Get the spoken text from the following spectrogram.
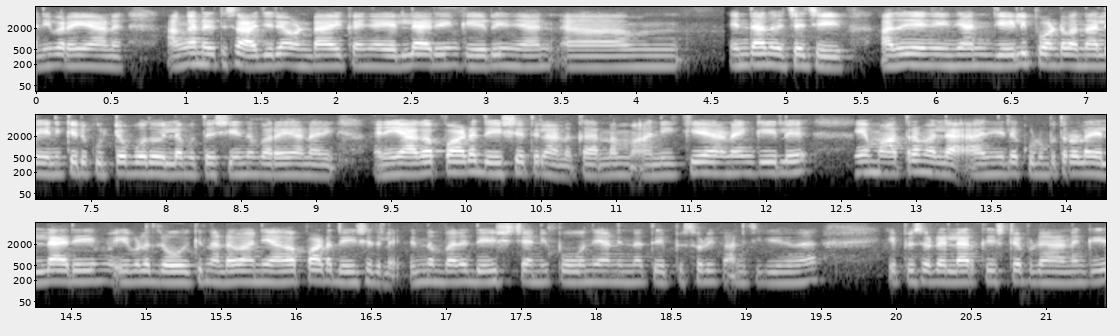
അനി പറയാണ് അങ്ങനെ ഒരു സാഹചര്യം ഉണ്ടായിക്കഴിഞ്ഞാൽ എല്ലാവരെയും കയറി ഞാൻ എന്താന്ന് വെച്ചാൽ ചെയ്യും. അത് ഞാൻ ജയിലിൽ പോകേണ്ടി വന്നാൽ എനിക്കൊരു കുറ്റബോധമില്ല മുത്തശ്ശി എന്ന് പറയാണ് അനി. അനി ആകപ്പാടെ ദേഷ്യത്തിലാണ്. കാരണം അനിക്കയാണെങ്കിൽ അനിയെ മാത്രമല്ല അനിയുടെ കുടുംബത്തിലുള്ള എല്ലാവരെയും ഇവൾ ദ്രോഹിക്കുന്നുണ്ട്. അനി ആകപ്പാടെ ദേഷ്യത്തിൽ എന്നും പറഞ്ഞ് ദേഷിച്ച് അനി പോകുന്നതാണ് ഇന്നത്തെ എപ്പിസോഡിൽ കാണിച്ചിരിക്കുന്നത്. എപ്പിസോഡ് എല്ലാവർക്കും ഇഷ്ടപ്പെടുകയാണെങ്കിൽ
